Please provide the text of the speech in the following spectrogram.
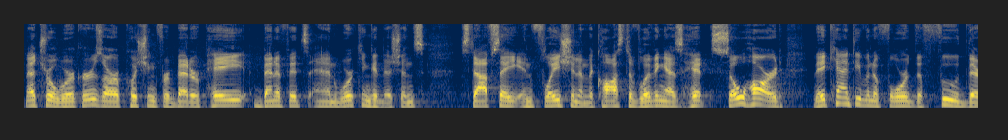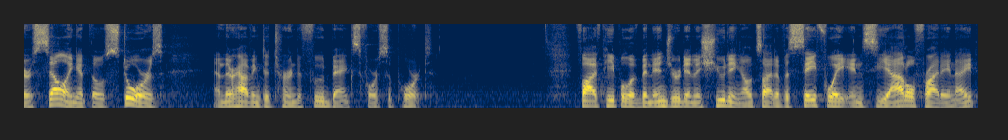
Metro workers are pushing for better pay, benefits, and working conditions. Staff say inflation and the cost of living has hit so hard they can't even afford the food they're selling at those stores, and they're having to turn to food banks for support. Five people have been injured in a shooting outside of a Safeway in Seattle Friday night.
